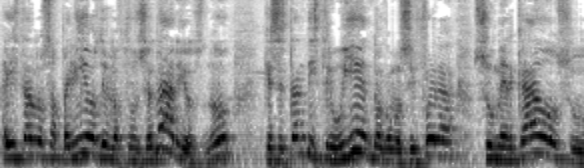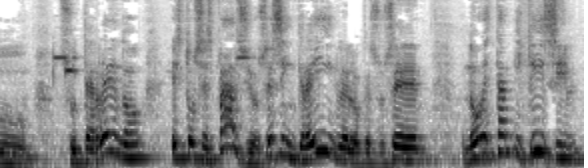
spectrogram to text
ahí están los apellidos de los funcionarios, ¿no? Que se están distribuyendo como si fuera su mercado, su, su terreno, estos espacios. Es increíble lo que sucede. No es tan difícil,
